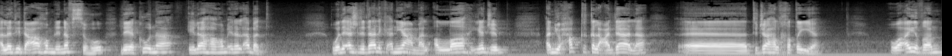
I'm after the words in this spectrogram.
الذي دعاهم لنفسه ليكون إلههم إلى الأبد. ولأجل ذلك أن يعمل الله يجب أن يحقق العدالة آه، تجاه الخطية. وأيضا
